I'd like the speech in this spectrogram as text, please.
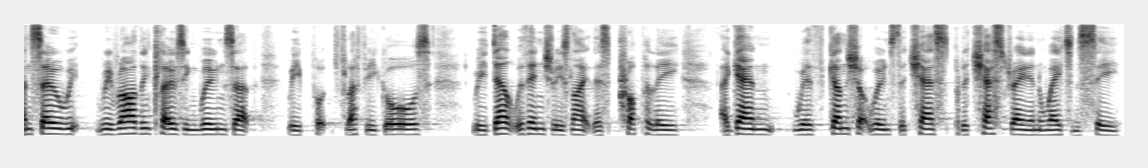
And so, we, we rather than closing wounds up, we put fluffy gauze. We dealt with injuries like this properly. Again, with gunshot wounds to the chest, put a chest drain in and wait and see.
